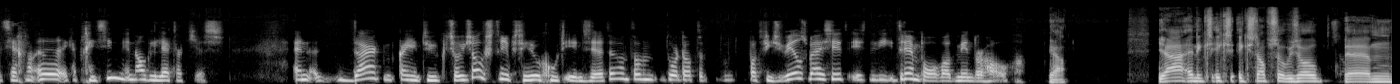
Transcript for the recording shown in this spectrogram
zeggen van, ik heb geen zin in al die lettertjes. En daar kan je natuurlijk sowieso strips heel goed inzetten. Want dan, doordat er wat visueels bij zit, is die drempel wat minder hoog. Ja, ja en ik, ik, ik snap sowieso. ehm,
